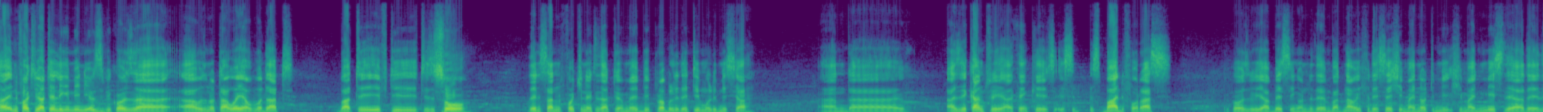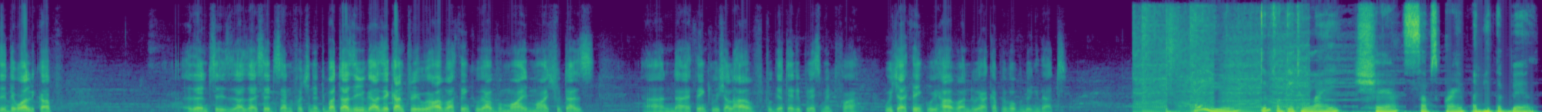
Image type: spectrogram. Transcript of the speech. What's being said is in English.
Uh, in fact, you are telling me news because uh, I was not aware about that. But if it is so, then it's unfortunate that uh, maybe probably the team will miss her. And uh, as a country, I think it's, it's, it's, bad for us because we are basing on them. But now if they say she might not miss, she might miss the, the, the World Cup, then as I said, it's unfortunate. But as a, as a country, we have, I think we have more, more shooters and I think we shall have to get a replacement for her, which I think we have and we are capable of doing that. Hey you, don't forget to like, share, subscribe and hit the bell.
